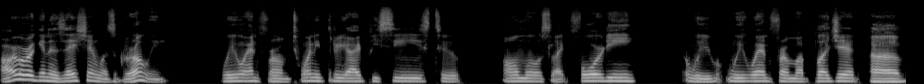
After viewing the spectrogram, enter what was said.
Our organization was growing. We went from 23 IPCs to almost like 40. We we went from a budget of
